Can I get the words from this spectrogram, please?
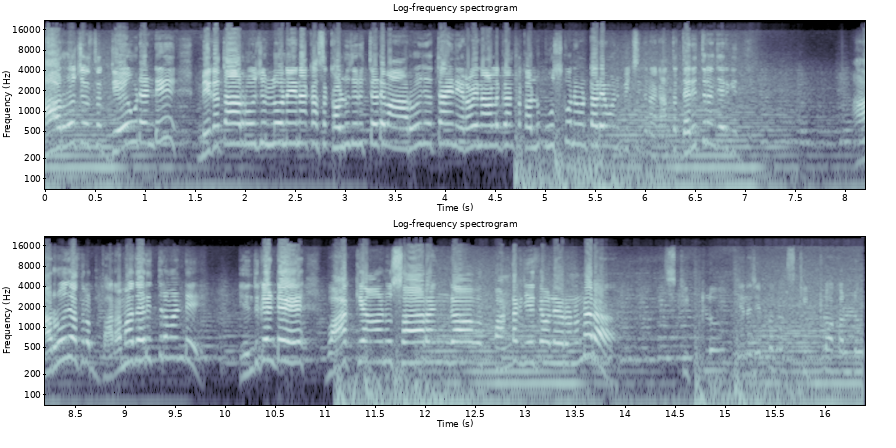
ఆ రోజు అసలు దేవుడు అండి మిగతా రోజుల్లోనైనా కాస్త కళ్ళు తిరుగుతాడేమో ఆ రోజు అయితే ఆయన ఇరవై నాలుగు గంటల కళ్ళు మూసుకొని ఉంటాడేమో అనిపించింది నాకు. అంత దరిద్రం జరిగింది. ఆ రోజు అసలు పరమదరిద్రం అండి. ఎందుకంటే వాక్యానుసారంగా పండగ చేసేవాళ్ళు ఎవరైనా ఉన్నారా? స్కిట్లు నేను చెప్పాను స్కిట్లు ఒకళ్ళు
